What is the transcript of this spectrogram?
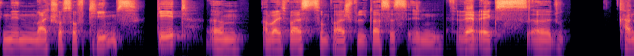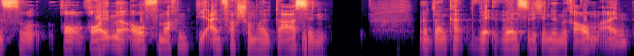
in den Microsoft Teams geht, ähm, aber ich weiß zum Beispiel, dass es in WebEx, äh, du kannst so Räume aufmachen, die einfach schon mal da sind. Na, dann kann, wählst du dich in den Raum ein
